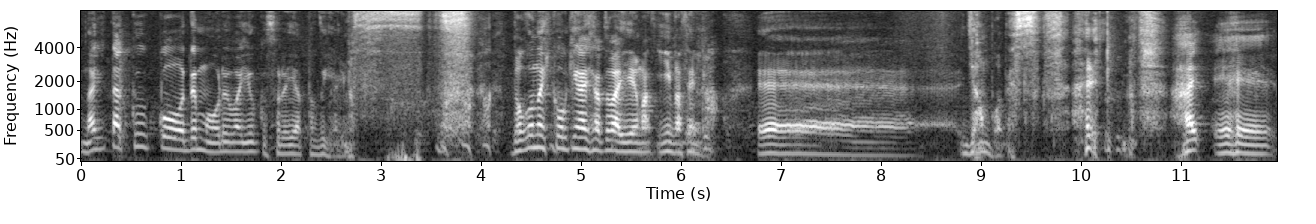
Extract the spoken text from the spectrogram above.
成田空港でも俺はよくそれやった時あります。どこの飛行機会社とは言えま言いませんが、えー、ジャンボです。はい、はい、え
